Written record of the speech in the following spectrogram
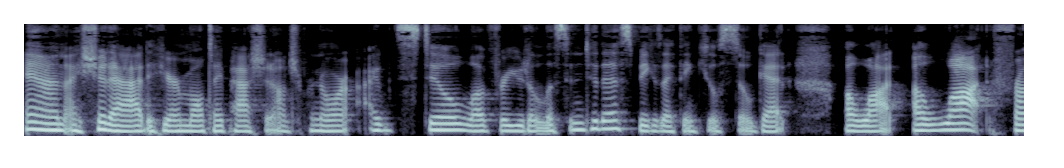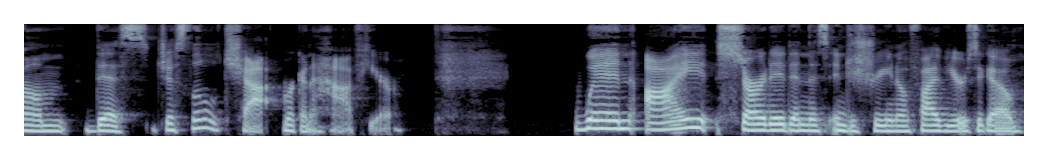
And I should add, if you're a multi passionate entrepreneur, I would still love for you to listen to this because I think you'll still get a lot, a lot from this just little chat we're going to have here. When I started in this industry, you know, five years ago,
